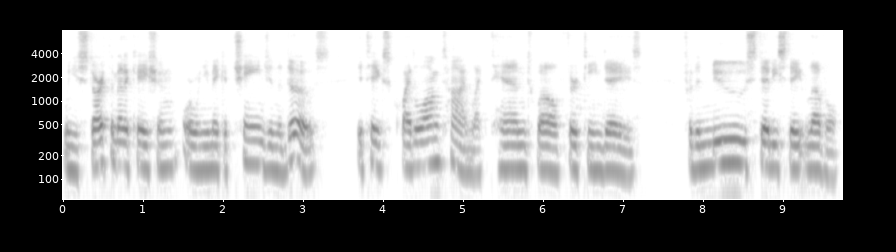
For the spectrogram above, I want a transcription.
when you start the medication or when you make a change in the dose, it takes quite a long time, like 10, 12, 13 days, for the new steady state level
